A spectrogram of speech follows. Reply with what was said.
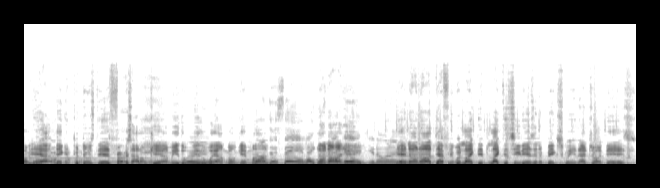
Oh yeah, they can produce theirs first. I don't care. I mean, either, either way, I'm gonna get mine. No, I'm just saying, like, No, no, I good. you. You know what I Yeah, mean? no, no. I definitely would like to like to see theirs in a big screen. That joint there is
